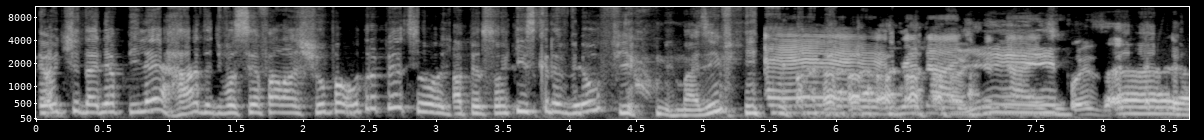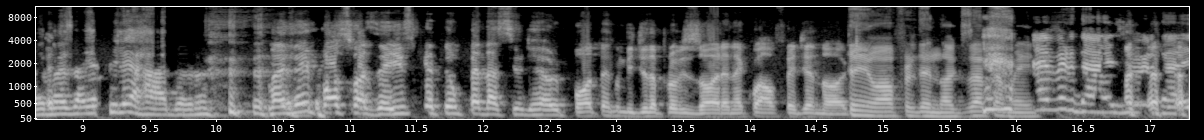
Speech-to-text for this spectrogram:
Eu te daria pilha errada de você falar chupa outra pessoa, a pessoa que escreveu o filme, mas enfim. É, verdade, Ih, verdade. Pois é. é. Mas aí é pilha errada. Né? Mas nem posso fazer isso porque tem um pedacinho de Harry Potter no medida provisória, né, com o Alfred Enoch. Tem o Alfred Enoch, exatamente. É verdade, é verdade.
